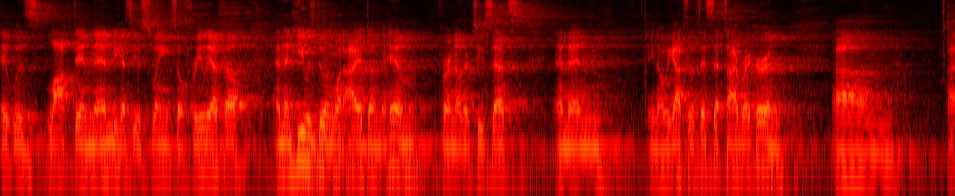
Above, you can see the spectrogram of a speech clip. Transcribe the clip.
It was locked in then because he was swinging so freely, I felt. And then he was doing what I had done to him for another two sets. And then, you know, we got to the fifth set tiebreaker, and um, I,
